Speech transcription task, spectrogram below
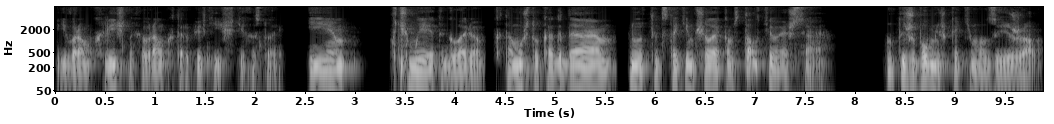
и в рамках личных, и в рамках терапевтических историй. И к чему я это говорю? К тому, что когда ну, ты с таким человеком сталкиваешься, ну, ты же помнишь, каким он заезжал.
